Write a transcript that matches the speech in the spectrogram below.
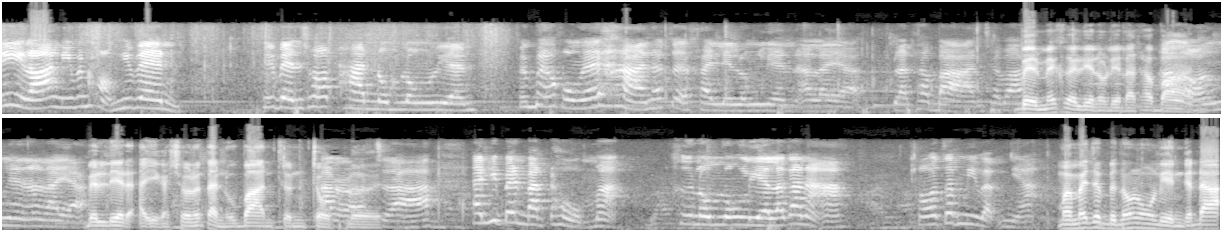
นี่แล้วอันนี้เป็นของพี่เบน พี่เบนชอบทานนมโรงเรียน เพื่อนๆคงได้ทานถ้าเกิดใครเรียนโรงเรียนอะไรอะรัฐบาลใช่ปะเบนไม่เคยเรียนโรงเรียนรัฐบาอ้าวลเหรอโรงเรียนอะไรอะ เบนเรียนเอกชนตั้งแต่อนุบาลจนจบเลยอ้าวหรอจ๊ะไอ้ที่เป็นบัตรถมอะคือนมโรงเรียนแล้วกันอะ เขาจะมีแบบเนี้ยมันไม่จำเป็นต้องโรงเรียนก็ได้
